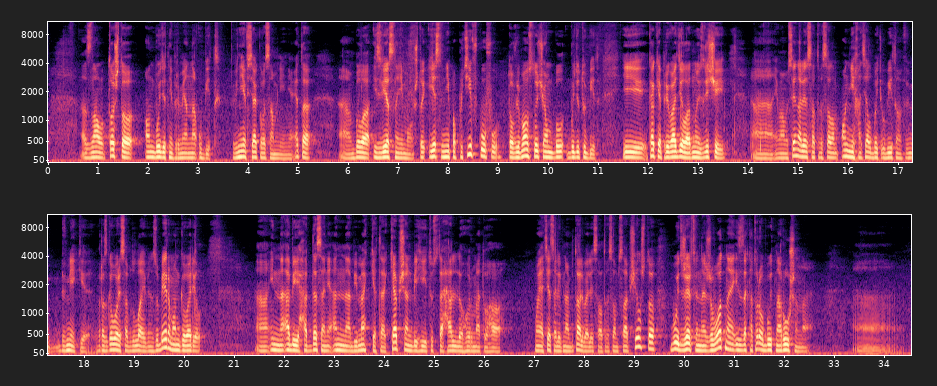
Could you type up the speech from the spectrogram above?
знал то, что он будет непременно убит, вне всякого сомнения. Это э, было известно ему, что если не по пути в Куфу, то в любом случае он был, будет убит. И как я приводил одно из речей э, имама Сейна, алейсалам, он не хотел быть убитым в, в Мекке. В разговоре с Абдулла ибн Зубейром он говорил – إن أبي حدثني أن بمكة كبشا به تستحل حرمتها Мой отец Али ибн Аби Талиб, алейхиссалату сообщил, что будет жертвенное животное, из-за которого будет нарушена э,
